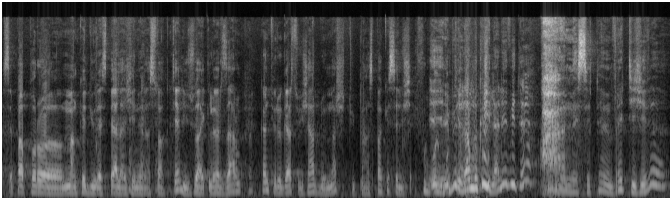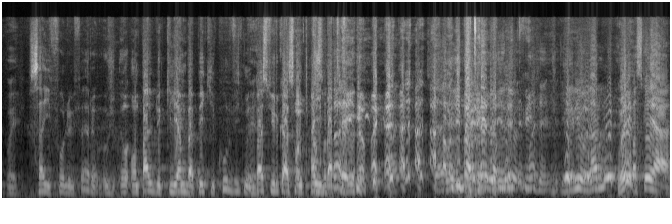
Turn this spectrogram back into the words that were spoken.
c'est pas pour euh, manquer du respect à la génération actuelle, ils jouent avec leurs armes. Quand tu regardes ce genre de match, tu ne penses pas que c'est le Et football. le but de il allait vite. Hein Ah, mais c'était un vrai TGV. hein. Oui. Ça, il faut le faire. On parle de Kylian Mbappé qui court vite, mais Oui. pas sûr qu'à son temps, il son battait. Alors, il battait J'ai ri- Moi, j'ai- ri aux larmes parce qu'il y a,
